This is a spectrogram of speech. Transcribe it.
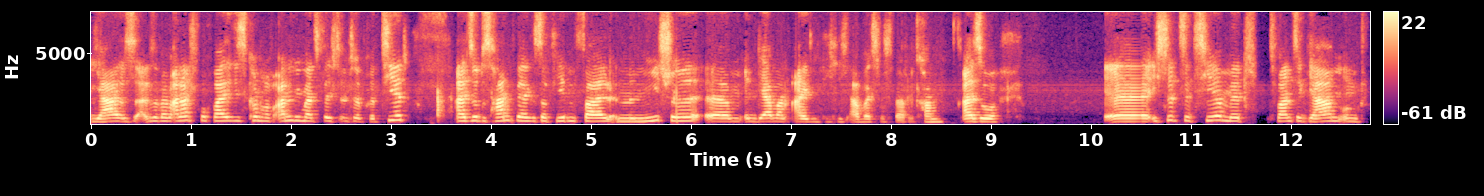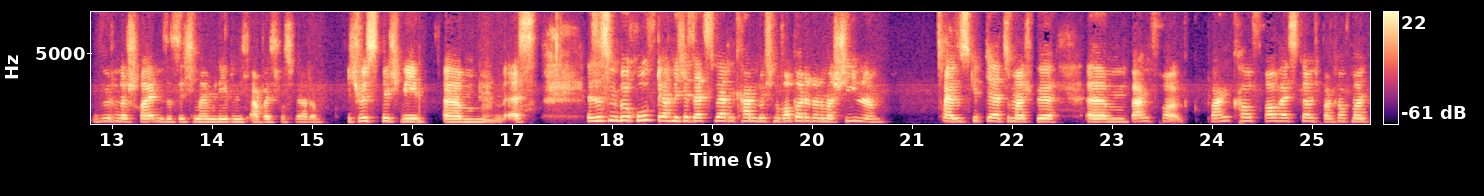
ja, ist, also beim anderen Spruch weiß ich, es kommt darauf an, wie man es vielleicht interpretiert. Also das Handwerk ist auf jeden Fall eine Nische, ähm, in der man eigentlich nicht arbeitslos werden kann. Also äh, ich sitze jetzt hier mit 20 Jahren und würde unterschreiben, dass ich in meinem Leben nicht arbeitslos werde. Ich wüsste nicht, wie. Ähm, es, es ist ein Beruf, der auch nicht ersetzt werden kann durch einen Roboter oder eine Maschine. Also es gibt ja zum Beispiel ähm, Bankfrau, Bankkauffrau heißt, glaube ich, Bankkaufmann.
